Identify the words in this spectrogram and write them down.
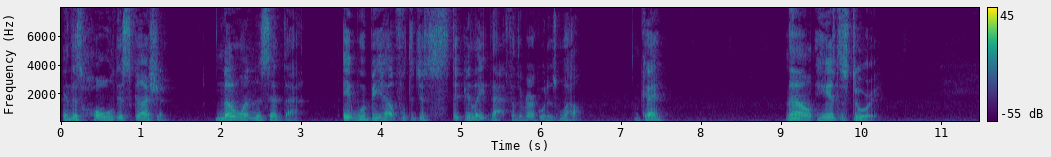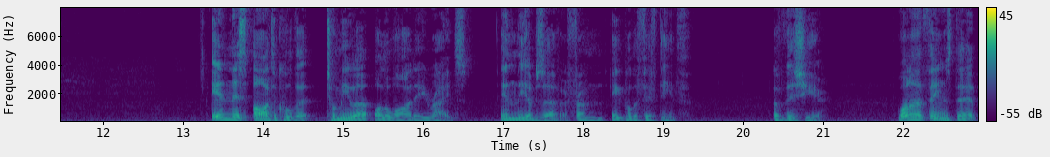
in this whole discussion. No one has said that. It would be helpful to just stipulate that for the record as well, okay? Now, here's the story. In this article that Tomiwa Oluwade writes in The Observer from April the 15th of this year, one of the things that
